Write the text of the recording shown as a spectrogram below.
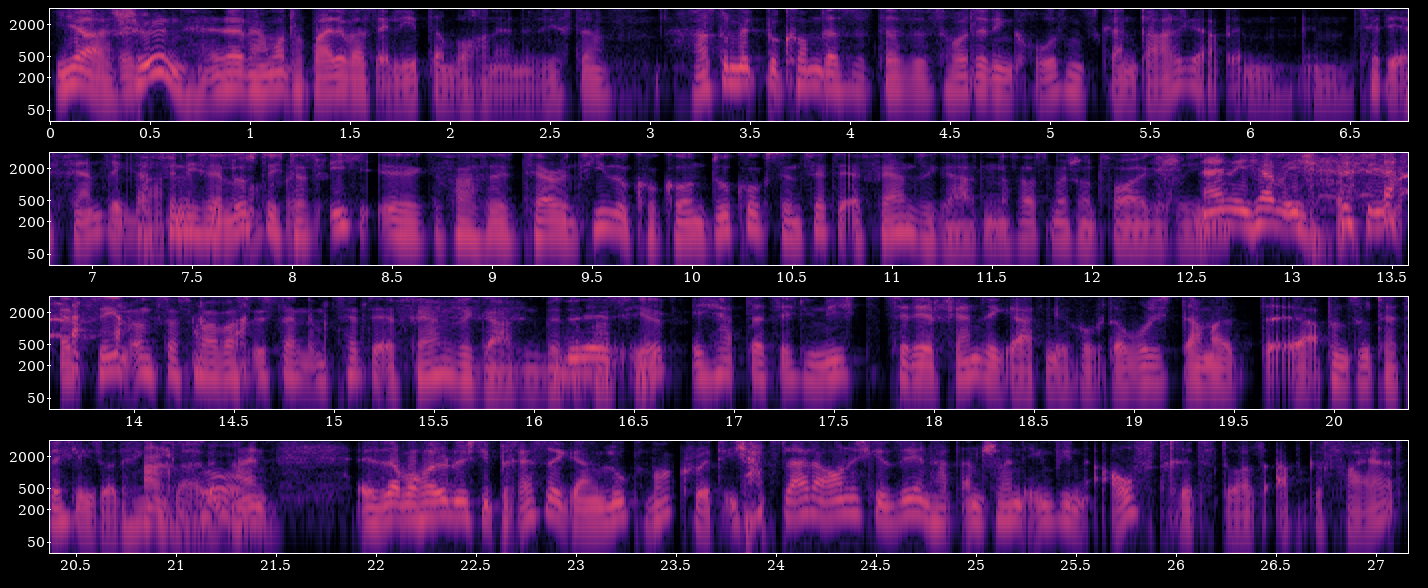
Ja, schön. Dann haben wir doch beide was erlebt am Wochenende, siehst du. Hast du mitbekommen, dass es, dass es heute den großen Skandal gab im, im ZDF-Fernsehgarten? Das finde ich sehr lustig, dass ich äh, Tarantino gucke und du guckst den ZDF-Fernsehgarten. Das hast du mir schon vorher geschrieben. Nein, ich habe... Ich erzähl, erzähl uns das mal, was ist denn im ZDF-Fernsehgarten bitte passiert? Ich, ich habe tatsächlich nicht ZDF-Fernsehgarten geguckt, obwohl ich damals äh, ab und zu tatsächlich dort hängen bleibe. So. Nein, es ist aber heute durch die Presse gegangen. Luke Mockridge, ich habe es leider auch nicht gesehen, hat anscheinend irgendwie einen Auftritt dort abgefeiert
